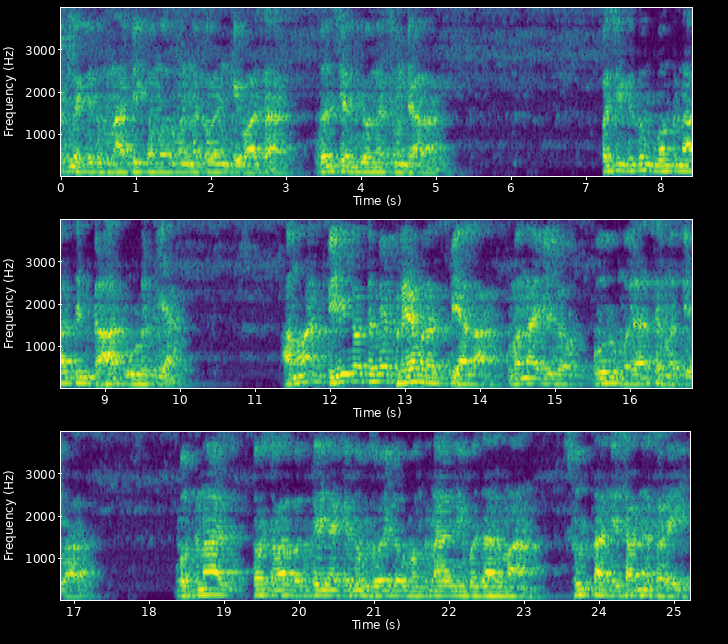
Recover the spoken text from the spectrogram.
એટલે કીધું નાભી કમરમાં નકલંકી વાસા. દર્શન જો ને સુંઢાળા. પછી કીધું બંકનાળથી ઘાટ ઉલટ્યા. આમાં પી લો તમે પ્રેમ રસ પ્યાલા. મનાવી લો, ગુરુ મળ્યા છે મતીવાળા. બંકનાળ તો સવા ભક્તે કીધું, જોઈ લો બંકનાળની બજારમાં સુરતા નિશાને સડી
